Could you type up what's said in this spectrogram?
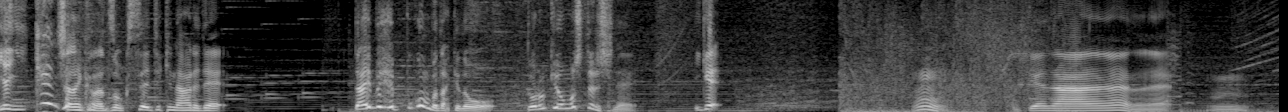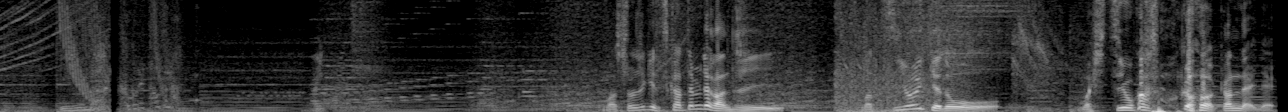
いや、いけんじゃないかな、属性的なあれで。だいぶヘッポコンボだけど、泥強もしてるしね。いけうん。いけないのね。うん。まあ正直使ってみた感じ、まあ強いけど、まあ必要かどうかわかんないね。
